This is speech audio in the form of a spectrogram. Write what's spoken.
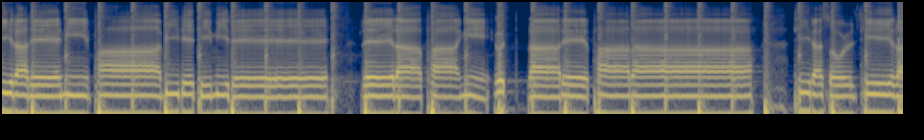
티라 레미 파 미레 디미레 레라 파미 으라레 파라 티라 솔 티라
